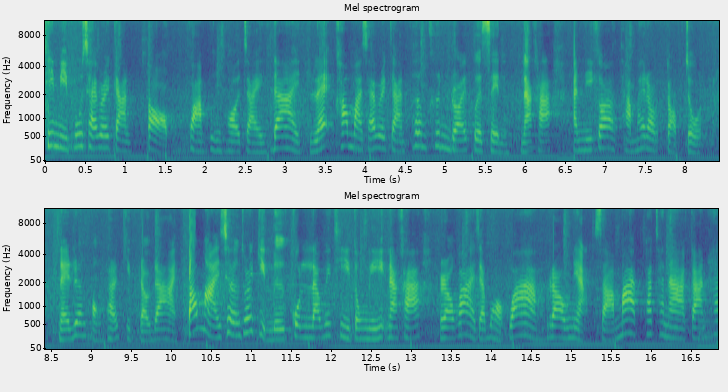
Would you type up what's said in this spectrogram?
ที่มีผู้ใช้บริการตอบความพึงพอใจได้ และเข้ามาใช้บริการเพิ่มขึ้น 100%นะคะ อันนี้ก็ทำให้เราตอบโจทย์ ในเรื่องของภารกิจเราได้ เป้าหมายเชิงธุรกิจหรือกลวิธีตรงนี้นะคะ เราก็อาจจะบอกว่าเราเนี่ยสามารถพัฒนาการให้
